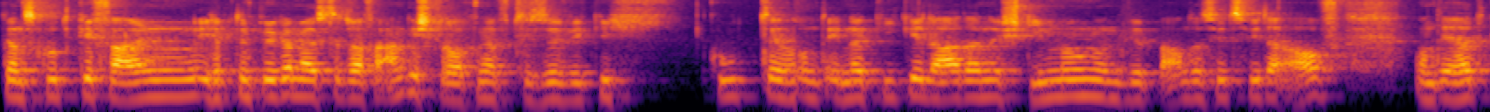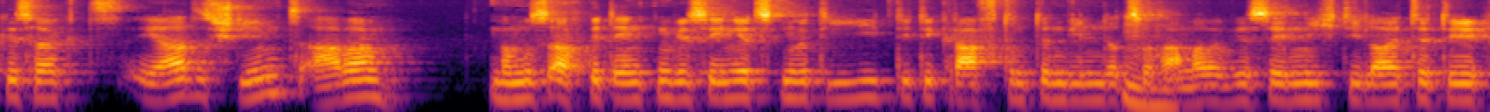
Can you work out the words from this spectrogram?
ganz gut gefallen, ich habe den Bürgermeister darauf angesprochen, auf diese wirklich gute und energiegeladene Stimmung und wir bauen das jetzt wieder auf. Und er hat gesagt, ja, das stimmt, aber man muss auch bedenken, wir sehen jetzt nur die, die die Kraft und den Willen dazu mhm. haben, aber wir sehen nicht die Leute, die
